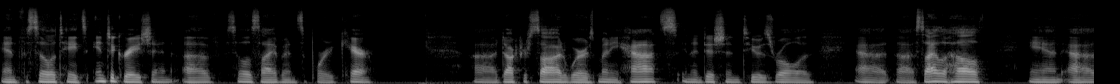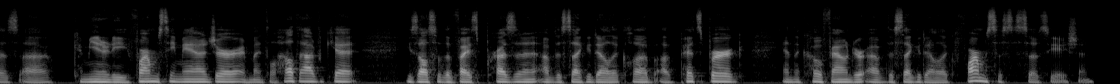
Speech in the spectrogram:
and facilitates integration of psilocybin supported care. Uh, Dr. Saad wears many hats in addition to his role at uh, Silo Health and as a community pharmacy manager and mental health advocate. He's also the vice president of the Psychedelic Club of Pittsburgh and the co founder of the Psychedelic Pharmacists Association.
